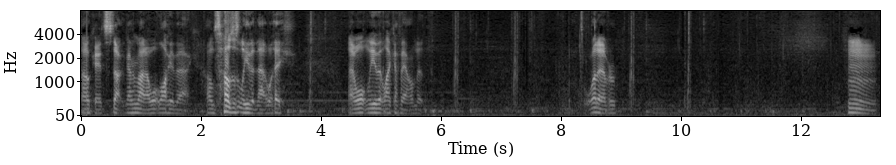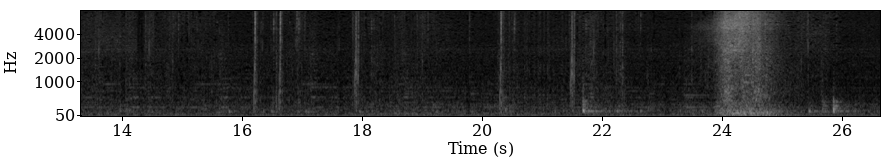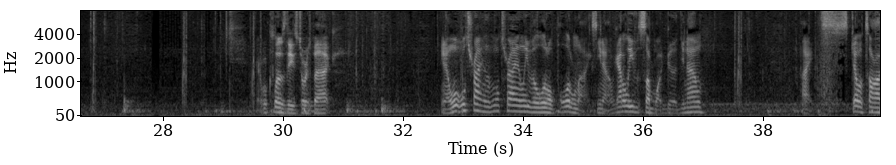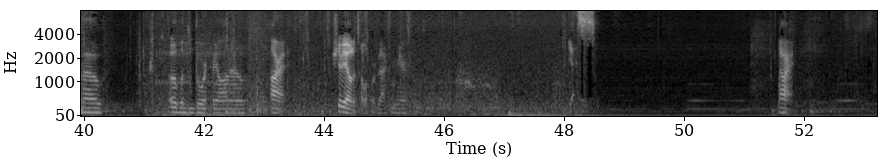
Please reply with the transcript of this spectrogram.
Okay, it's stuck. Never mind, I won't lock it back. I'll, I'll just leave it that way. I won't leave it like I found it. It's whatever. Hmm. Close these doors back. You know, we'll, we'll try and we'll try and leave it a little a little nice. You know, gotta leave it somewhat good. You know. All right, Skeletano. Open the door, Briano. All right, should be able to teleport back from here. Yes. All right.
